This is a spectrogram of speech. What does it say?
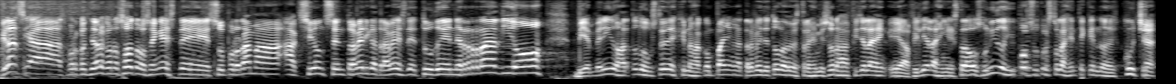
Gracias por continuar con nosotros en este su programa Acción Centroamérica a través de TUDN Radio. Bienvenidos a todos ustedes que nos acompañan a través de todas nuestras emisoras afiliadas, eh, afiliadas en Estados Unidos y por supuesto la gente que nos escucha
